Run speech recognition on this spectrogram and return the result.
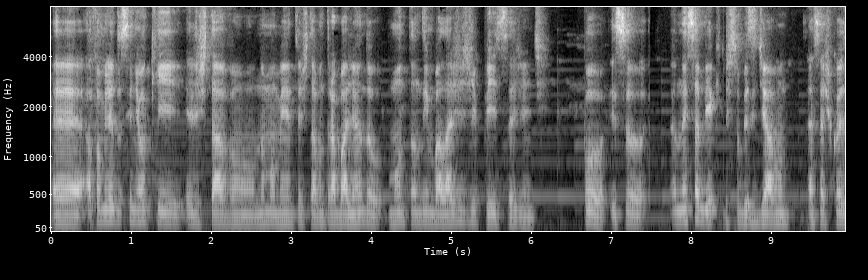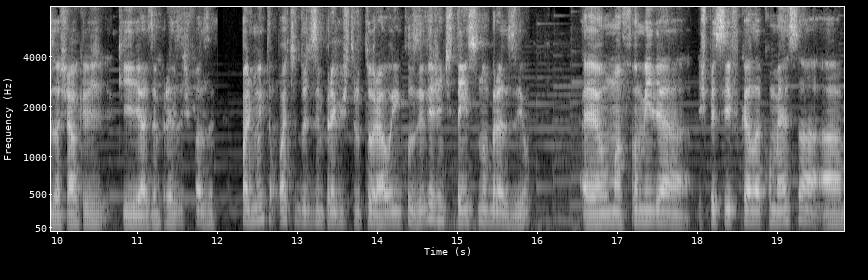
É, a família do senhor que eles estavam, no momento, eles estavam trabalhando montando embalagens de pizza, gente. Pô, isso. Eu nem sabia que eles subsidiavam essas coisas, eu achava que, que as empresas fazem. Faz muita parte do desemprego estrutural, e inclusive a gente tem isso no Brasil. é uma família específica, ela começa a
